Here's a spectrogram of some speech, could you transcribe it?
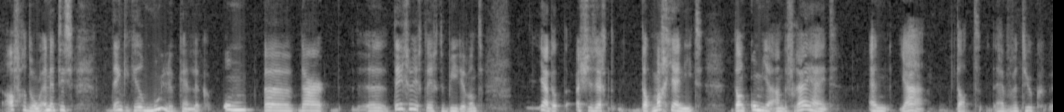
afgedwongen. En het is denk ik heel moeilijk kennelijk om uh, daar uh, tegenwicht tegen te bieden. Want ja, dat, als je zegt dat mag jij niet, dan kom je aan de vrijheid. En ja, dat hebben we natuurlijk, uh,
